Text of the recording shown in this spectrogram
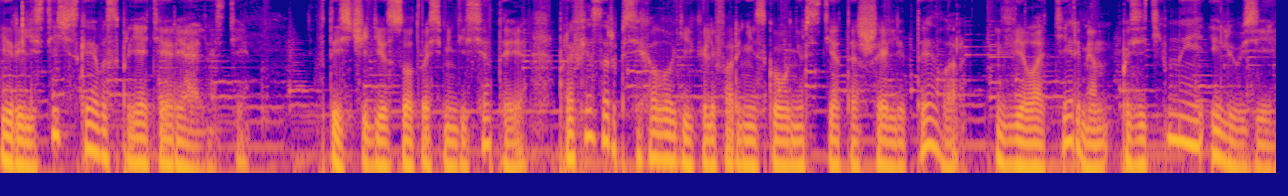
и реалистическое восприятие реальности. В 1980-е профессор психологии Калифорнийского университета Шелли Тейлор ввела термин «позитивные иллюзии»,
